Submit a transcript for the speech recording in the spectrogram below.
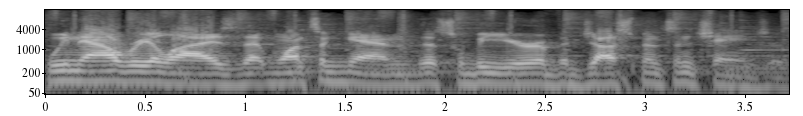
We now realize that once again, this will be a year of adjustments and changes.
